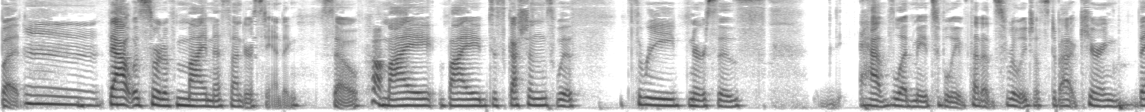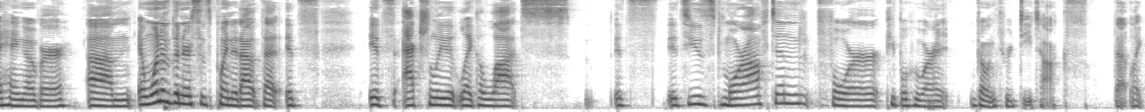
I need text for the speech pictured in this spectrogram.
But Mm. that was sort of my misunderstanding. So Huh. my my discussions with three nurses have led me to believe that it's really just about curing the hangover. Um, and one of the nurses pointed out that it's it's actually like a lot. It's it's used more often for people who are going through detox. That like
